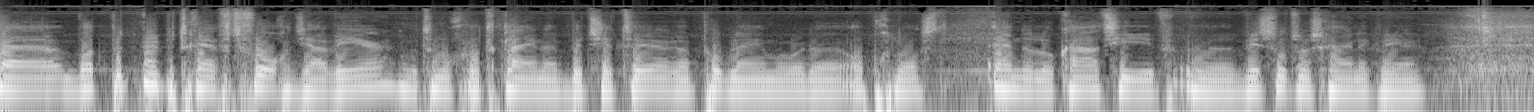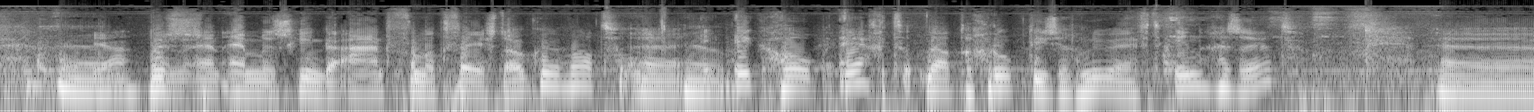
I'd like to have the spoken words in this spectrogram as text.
Uh, wat u betreft volgend jaar weer. Moeten nog wat kleine budgettaire problemen worden opgelost. En de locatie wisselt waarschijnlijk weer. ja, dus... en, en, en, misschien de aard van het feest ook weer wat. Ja. Ik, ik hoop echt dat de groep die zich nu heeft ingezet... Uh,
